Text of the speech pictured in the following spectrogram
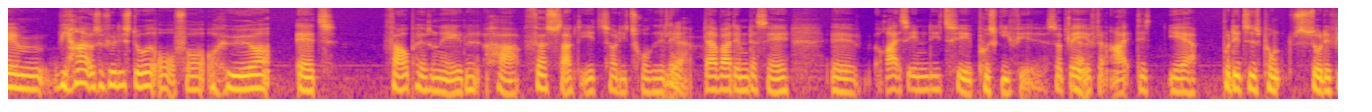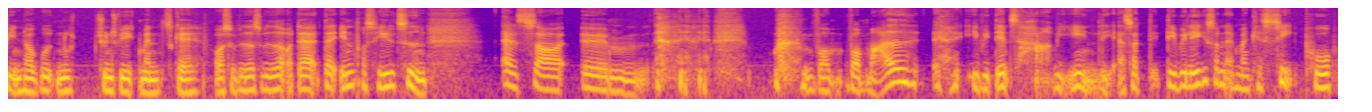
øh, vi har jo selvfølgelig stået over for at høre, at fagpersonale har først sagt et, så er de trukket i land. Ja. Der var dem, der sagde, øh, rejs endelig til på skiferie. Så bagefter, nej, det, ja, på det tidspunkt så det fint nok ud, nu synes vi ikke, man skal, og så videre, og så videre. Og der, der ændres hele tiden. Altså, øhm, hvor, hvor meget evidens har vi egentlig? Altså, det, det er vel ikke sådan, at man kan se på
